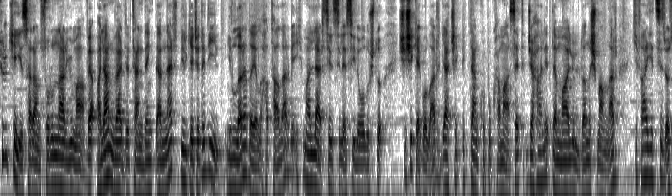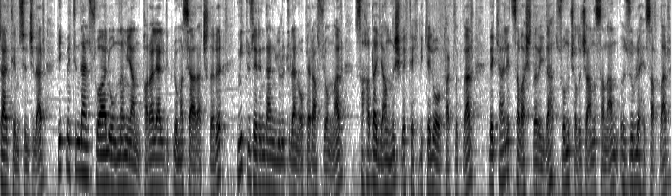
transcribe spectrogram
Türkiye'yi saran sorunlar yuma ve alan verdirten denklemler bir gecede değil, yıllara dayalı hatalar ve ihmaller silsilesiyle oluştu. Şişik egolar, gerçeklikten kopuk hamaset, cehaletle malul danışmanlar, kifayetsiz özel temsilciler, hikmetinden sual olunamayan paralel diplomasi araçları, MIT üzerinden yürütülen operasyonlar, sahada yanlış ve tehlikeli ortaklıklar, vekalet savaşlarıyla sonuç alacağını sanan özürlü hesaplar,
